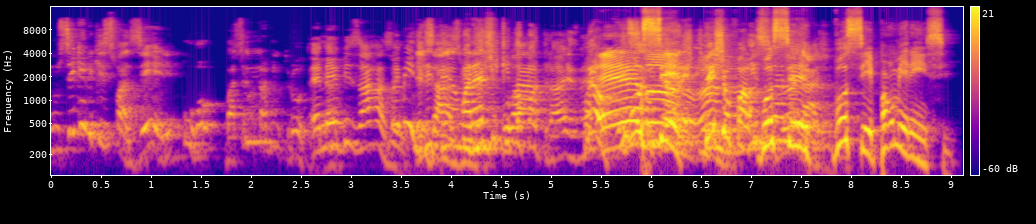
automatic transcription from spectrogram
não sei o que ele quis fazer, ele empurrou, bateu no trave entrou. tá É meio bizarro, às Foi vezes. meio Ele bizarro. tem assim. mania Parece de que dá- pra trás, né? Não, É, você, mano. deixa eu falar, não é você, você, palmeirense,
